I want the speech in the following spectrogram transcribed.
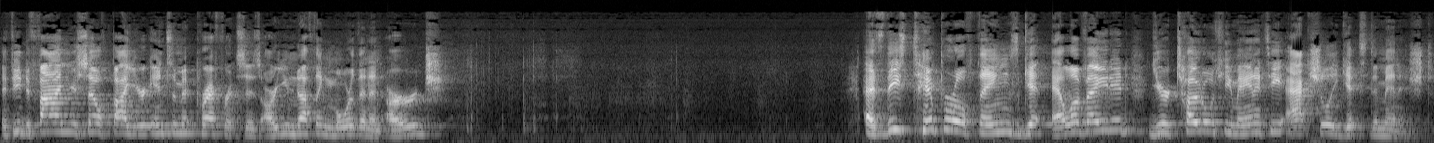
If you define yourself by your intimate preferences, are you nothing more than an urge? As these temporal things get elevated, your total humanity actually gets diminished.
